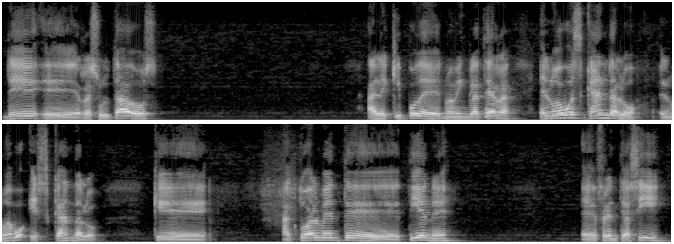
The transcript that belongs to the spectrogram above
de eh, resultados al equipo de Nueva Inglaterra. El nuevo escándalo, el nuevo escándalo que actualmente tiene eh, frente a sí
